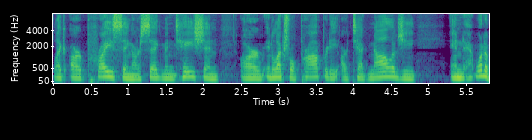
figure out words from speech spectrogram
Like our pricing, our segmentation, our intellectual property, our technology. And what a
